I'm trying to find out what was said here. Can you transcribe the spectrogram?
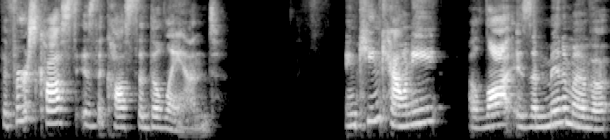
The first cost is the cost of the land. In King County, a lot is a minimum of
